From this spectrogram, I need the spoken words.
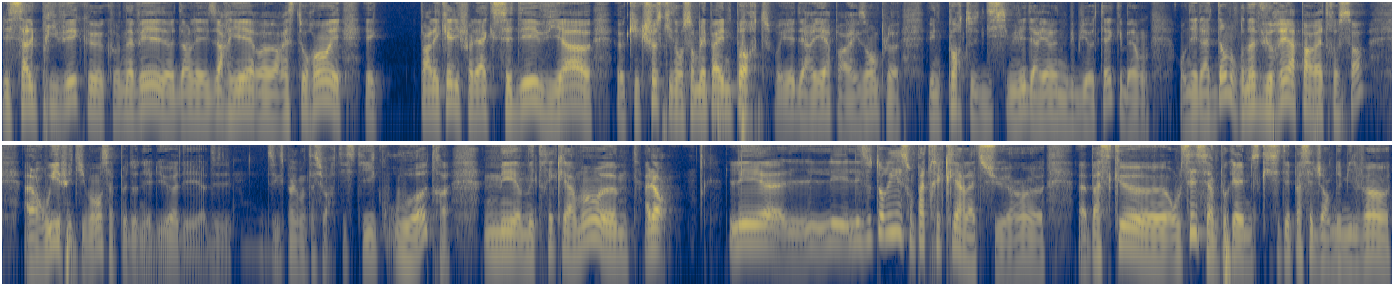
les salles privées qu'on avait dans les arrières restaurants et par lesquels il fallait accéder via quelque chose qui ne ressemblait pas à une porte. Vous voyez, derrière, par exemple, une porte dissimulée derrière une bibliothèque, eh ben, on, est là-dedans. Donc on a vu réapparaître ça. Alors oui, effectivement, ça peut donner lieu à des, expérimentations artistiques ou autres, mais, mais très clairement, euh, alors les, euh, les, les, autorités sont pas très claires là-dessus, hein, euh, parce que on le sait, c'est un peu quand même ce qui s'était passé déjà en 2020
